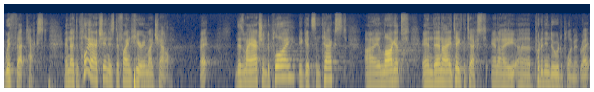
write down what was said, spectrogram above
with that text. And that deploy action is defined here in my channel, right? This is my action deploy. It gets some text. I log it, and then I take the text and I uh, put it into a deployment, right,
